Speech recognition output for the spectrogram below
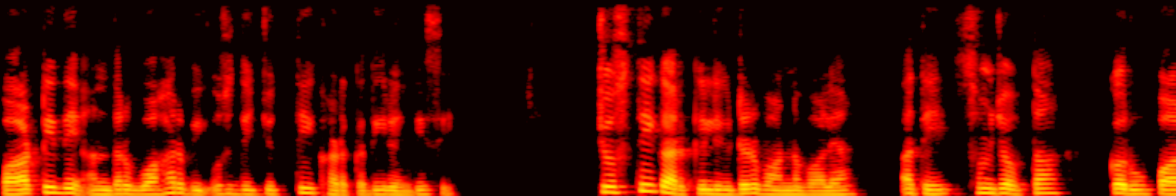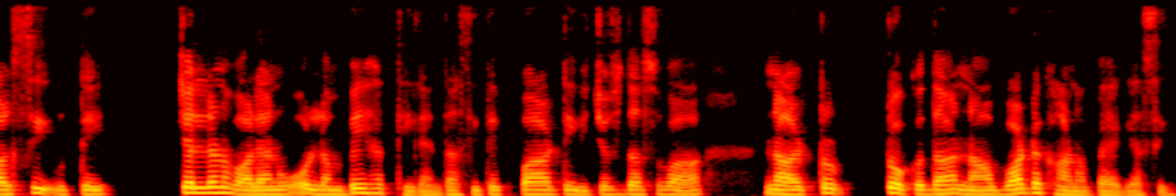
ਪਾਰਟੀ ਦੇ ਅੰਦਰ ਬਾਹਰ ਵੀ ਉਸ ਦੀ ਜੁੱਤੀ ਖੜਕਦੀ ਰਹਿੰਦੀ ਸੀ। ਚੁਸਤੀ ਕਰਕੇ ਲੀਡਰ ਬਣਨ ਵਾਲਿਆਂ ਅਤੇ ਸਮਝੌਤਾ ਕਰੂ ਪਾਲਸੀ ਉੱਤੇ ਚੱਲਣ ਵਾਲਿਆਂ ਨੂੰ ਉਹ ਲੰਬੇ ਹੱਥੀ ਲੈਂਦਾ ਸੀ ਤੇ ਪਾਰਟੀ ਵਿੱਚ ਉਸ ਦਾ ਸੁਭਾਅ ਨਾਲ ਟੁ- ਢੁਕਦਾ ਨਾ ਵੱਢ ਖਾਣਾ ਪੈ ਗਿਆ ਸੀ।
